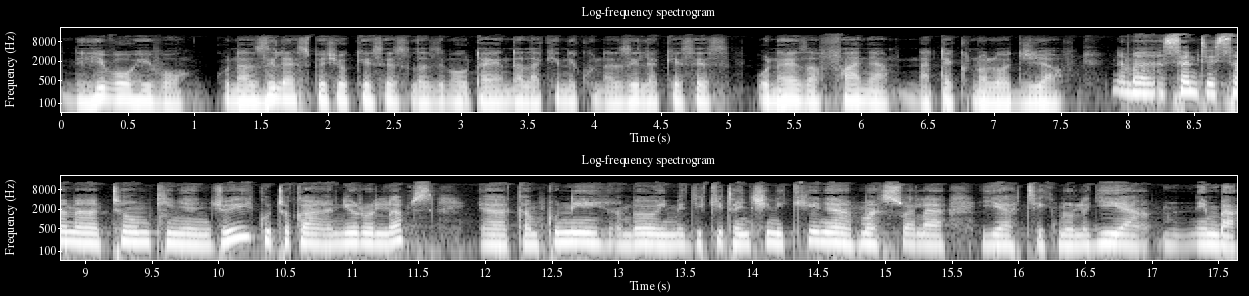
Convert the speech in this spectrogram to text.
ni hivyo hivyo, kuna zile special cases lazima utaenda, lakini kuna zile cases unaweza fanya na teknolojia. Nam, asante sana Tom Kinyanjui kutoka Neurolabs, ya kampuni ambayo imejikita nchini Kenya, maswala ya teknolojia mnemba.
